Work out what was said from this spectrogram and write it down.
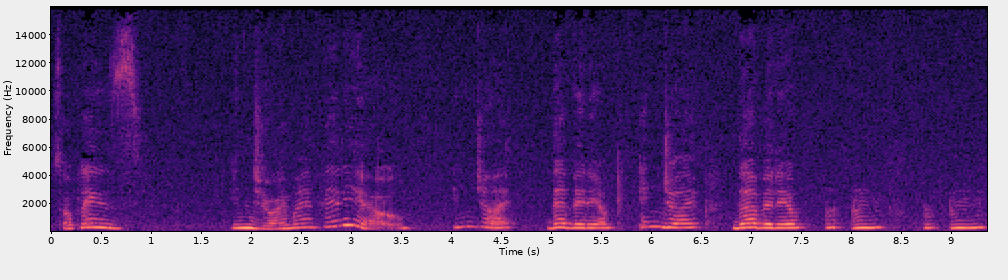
So please enjoy my video enjoy the video, enjoy the video. Mm -mm, mm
